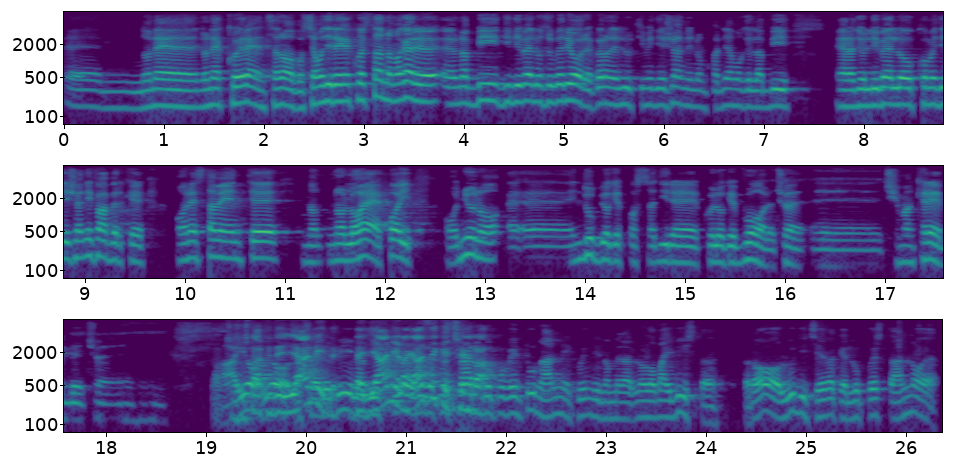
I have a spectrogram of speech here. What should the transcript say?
eh, non, è, non, è, coerenza. No? Possiamo dire che quest'anno magari è una B di livello superiore, però negli ultimi 10 anni non parliamo che la B era di un livello come 10 anni fa, perché onestamente non, non lo è. Poi ognuno è, è indubbio che possa dire quello che vuole, cioè eh, ci mancherebbe. Cioè... Ah, ci sono stati degli anni, B, degli anni ragazzi che c'era dopo 21 anni quindi non, la, non, l'ho mai vista. Però lui diceva che lui quest'anno eh,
